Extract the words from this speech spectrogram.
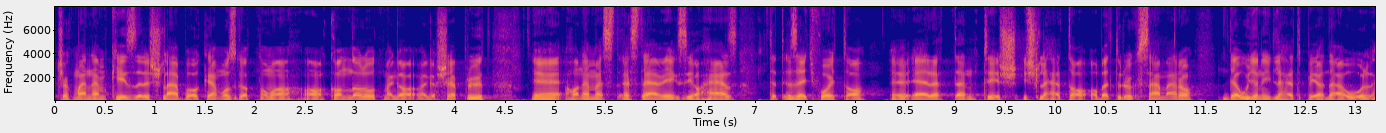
csak már nem kézzel és lábbal kell mozgatnom a, a kandalót, meg a, meg a seprűt, hanem ezt, ezt elvégzi a ház, tehát ez egyfajta elrettentés is lehet a, a betörők számára, de ugyanígy lehet például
